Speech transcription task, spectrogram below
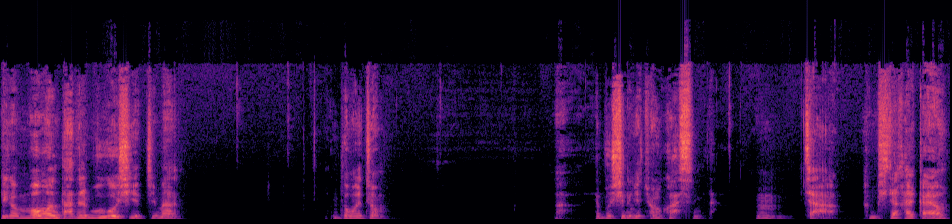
지금 몸은 다들 무거우시겠지만 운동을 좀 아, 해보시는 게 좋을 것 같습니다. 음, 자, 그럼 시작할까요?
